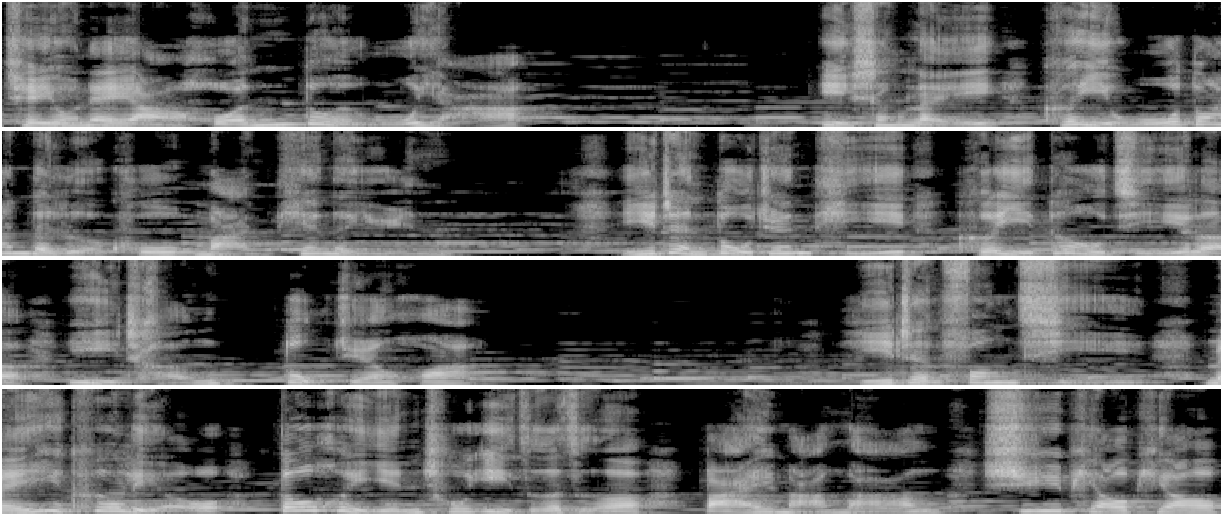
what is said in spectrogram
却又那样混沌无涯。一声雷可以无端地惹哭满天的云，一阵杜鹃啼可以逗急了一城杜鹃花。一阵风起，每一棵柳都会吟出一则则白茫茫、虚飘飘、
